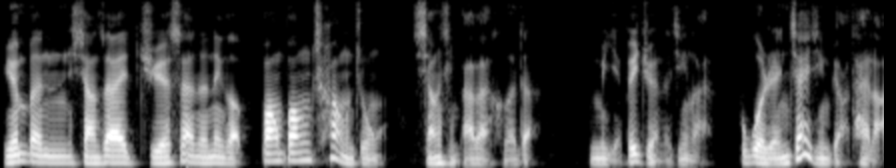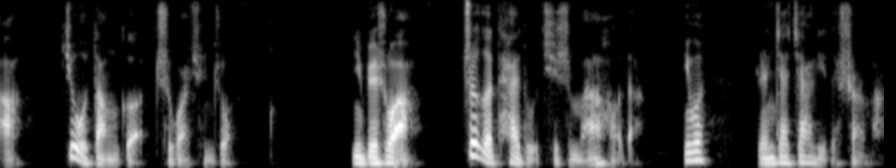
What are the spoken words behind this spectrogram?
原本想在决赛的那个帮帮唱中想请白百合的，那么也被卷了进来。不过人家已经表态了啊，就当个吃瓜群众。你别说啊。这个态度其实蛮好的，因为人家家里的事儿嘛，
